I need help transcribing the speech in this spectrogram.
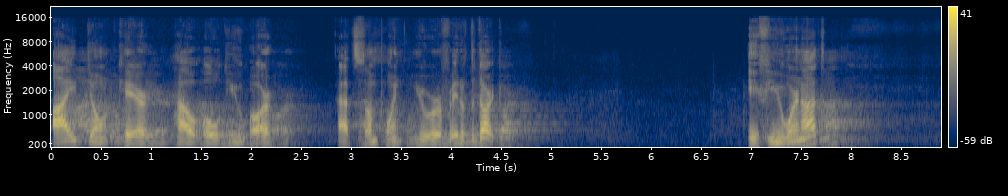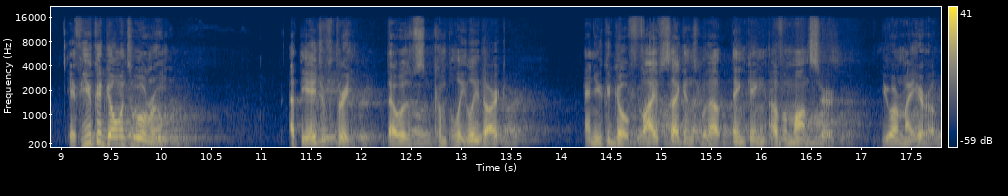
I don't care how old you are. At some point, you were afraid of the dark. If you were not, if you could go into a room at the age of three that was completely dark, and you could go five seconds without thinking of a monster, you are my hero.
